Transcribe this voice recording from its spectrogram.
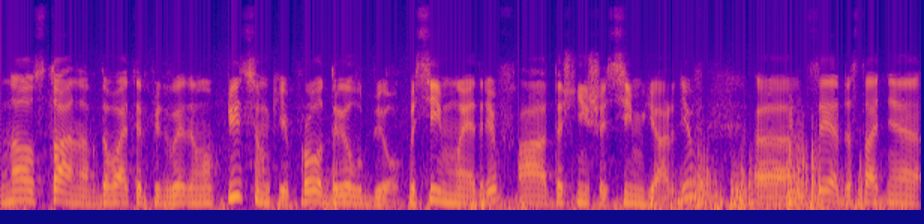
Наостанок давайте підведемо підсумки про build. 7 метрів, а точніше 7 ярдів. Е, Це достатня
